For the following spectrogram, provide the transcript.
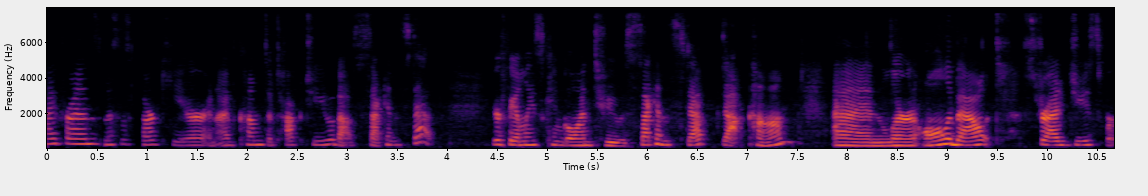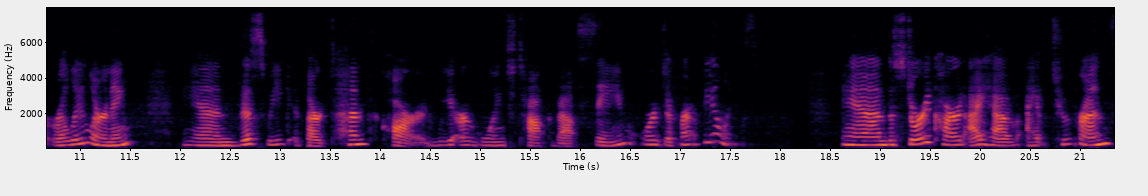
Hi friends, Mrs. Clark here, and I've come to talk to you about Second Step. Your families can go on to secondstep.com and learn all about strategies for early learning. And this week it's our 10th card. We are going to talk about same or different feelings. And the story card I have, I have two friends,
